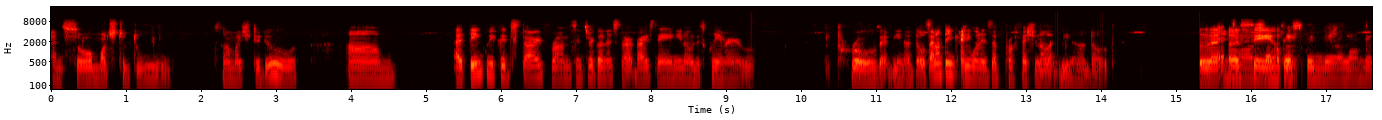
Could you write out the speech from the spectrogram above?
And so much to do. So much to do. Um i think we could start from since we're going to start by saying you know disclaimer pros at being adults. I don't think anyone is a professional at being an adult. Let us say okay. been there a longer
